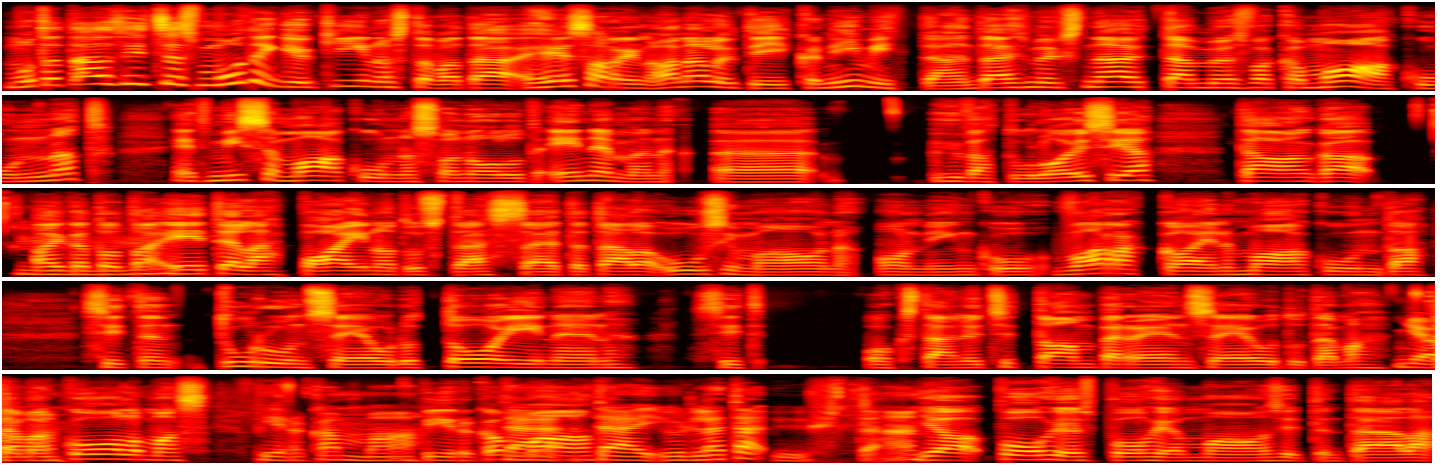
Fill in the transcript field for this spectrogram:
Mutta tää on itse asiassa muutenkin jo kiinnostava tämä Hesarin analytiikka nimittäin. Tämä esimerkiksi näyttää myös vaikka maakunnat, että missä maakunnassa on ollut enemmän ö, hyvätuloisia. Tämä on aika, mm-hmm. aika tota eteläpainotus tässä, että täällä Uusimaa on, on niinku varakkain maakunta, sitten Turun seudu toinen, sitten onko tämä nyt sitten Tampereen seutu, tämä, Joo. tämä kolmas. Pirkanmaa. Pirkanmaa. Tämä ei yllätä yhtään. Ja Pohjois-Pohjanmaa on sitten täällä,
